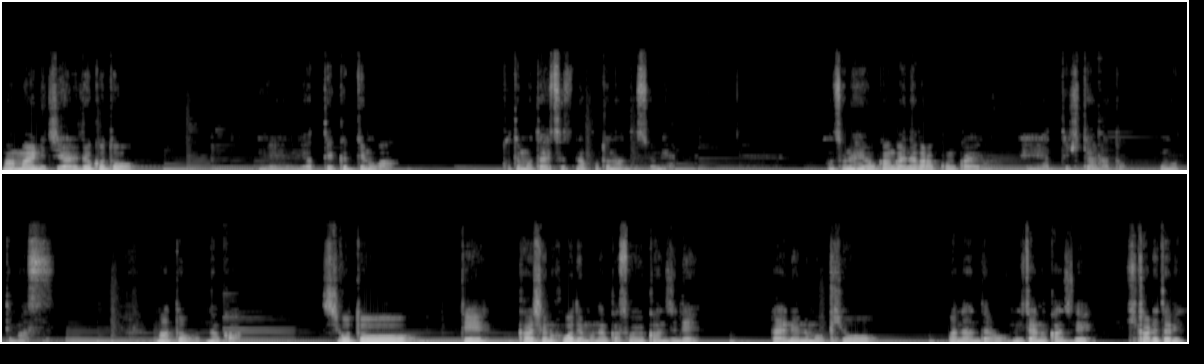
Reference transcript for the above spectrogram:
まあ、毎日やれることを、え、やっていくっていうのがとても大切なことなんですよね。まあ、その辺を考えながら今回、え、やっていきたいなと思ってます。まあ、あと、なんか、仕事で、会社の方でもなんかそういう感じで、来年の目標は何だろうみたいな感じで聞かれたり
